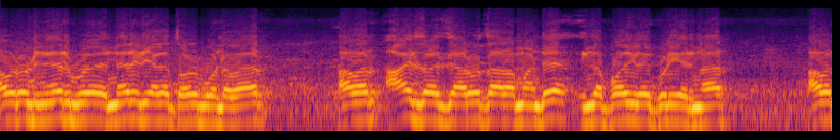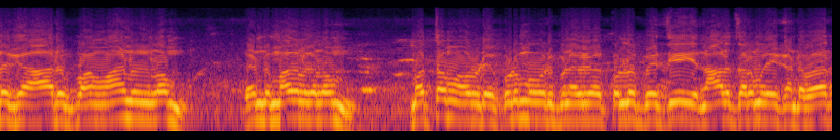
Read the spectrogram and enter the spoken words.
அவரோடு நேர் நேரடியாக தொடர்பு கொண்டவர். அவர் ஆயிரத்தி தொள்ளாயிரத்தி அறுபத்தாறாம் ஆண்டு இந்த பகுதியில் குடியேறினார். அவருக்கு ஆறு மாணவர்களும் ரெண்டு மகள்களும் மொத்தம் அவருடைய குடும்ப உறுப்பினர்கள் கொள்ளு பேத்தி நாலு தலைமுறையை கண்டவர்.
